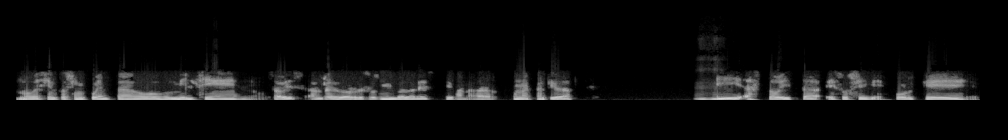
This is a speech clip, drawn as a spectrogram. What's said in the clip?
950 o 1100, o, ¿sabes? Alrededor de esos mil dólares te iban a dar una cantidad. Y hasta ahorita eso sigue, porque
